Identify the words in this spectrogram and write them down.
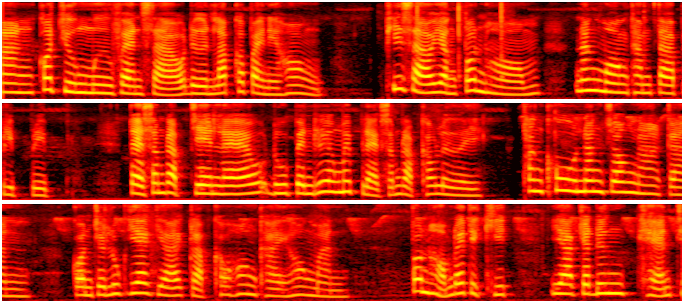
างก็จูงมือแฟนสาวเดินลับเข้าไปในห้อง พี่สาวอย่างต้นหอม นั่งมองทำตาปริบๆแต่สำหรับเจนแล้วดูเป็นเรื่องไม่แปลกสำหรับเขาเลย ทั้งคู่นั่งจ้องหน้ากัน ก่อนจะลุกแยกย้ายกลับเข้าห้องใครห้องมัน ต้นหอมได้แต่คิด อยากจะดึงแขนเจ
